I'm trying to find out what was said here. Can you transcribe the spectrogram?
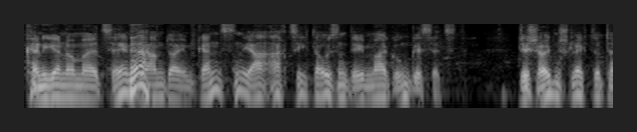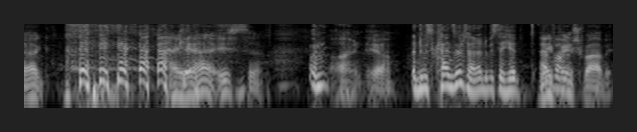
Kann ich ja noch mal erzählen. Ja. Wir haben da im ganzen Jahr 80.000 D-Mark umgesetzt. Das ist heute ein schlechter Tag. ja, ja, ist so. Und- Und, ja, Du bist kein Sylter, ne? Du bist ja hier ich einfach, bin Schwabe.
